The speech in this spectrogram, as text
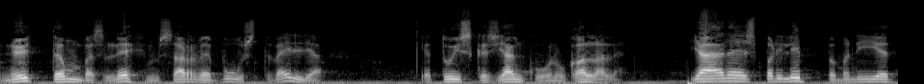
nüüd tõmbas lehm sarve puust välja ja tuiskas Janku onu kallale. jäänes pani lippama nii, et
